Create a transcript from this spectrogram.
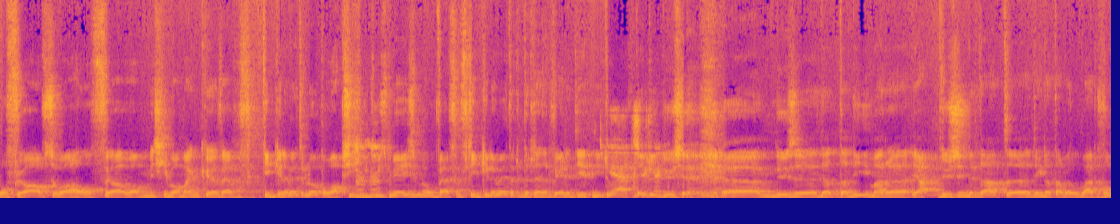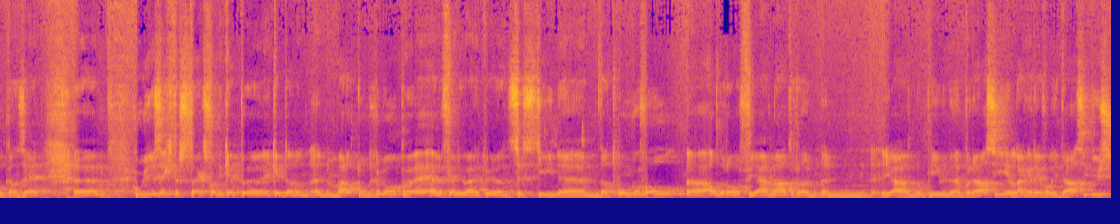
Of ja, of zo wat half, ja, wat, misschien wat mank 5 eh, of 10 kilometer lopen. Wat op zich mm -hmm. mee is om 5 of 10 kilometer. Er zijn er velen die het niet doen, ja, denk ik. Dus, uh, dus uh, dat, dat niet. Maar uh, ja, dus inderdaad, ik denk dat dat wel waardevol kan zijn. Ehm, goed, je zegt er straks van, ik heb, ik heb dan een, een marathon gelopen. Hè, 11 januari 2016, ehm, dat ongeval. anderhalf jaar later een, een, ja, een opnieuw een operatie, een lange revalidatie dus.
